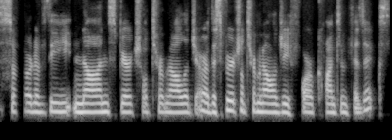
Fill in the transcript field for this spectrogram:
sort of the non spiritual terminology or the spiritual terminology for quantum physics.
